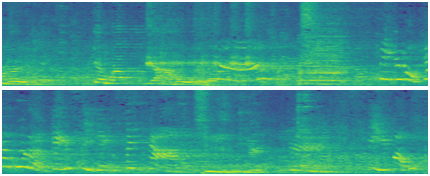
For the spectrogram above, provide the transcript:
姑娘，今日也好啊！你嘅奴家姑娘几时认识噶？前月。嗯，是否神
